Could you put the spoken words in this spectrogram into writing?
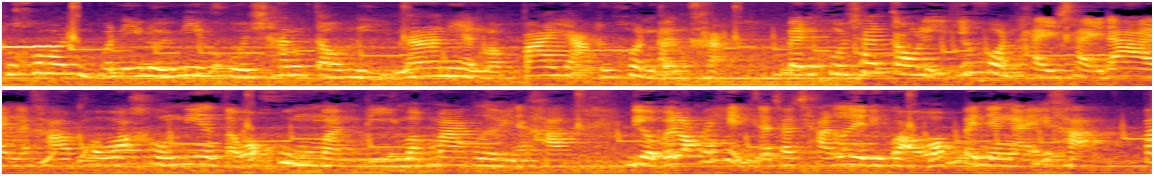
ทุกคนวันนี้หนูมี cushion เกาหลีหน้าเนียนมาป้ายยาทุกคนกันค่ะ เป็น cushion เกาหลีที่คนไทยใช้ได้นะคะ เพราะว่าเขาเนียนแต่ว่าคุมมันดีมากๆเลยนะคะ เดี๋ยวไปลองให้เห็นกันชัดๆเลยดีกว่าว่าเป็นยังไงค่ะไป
